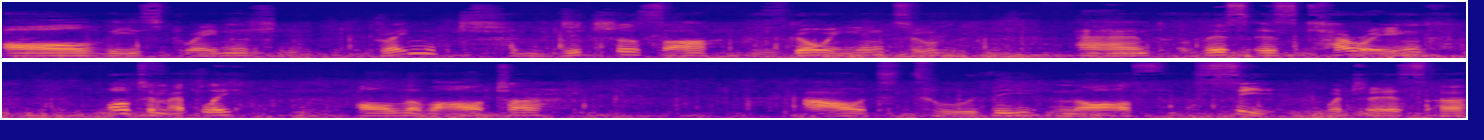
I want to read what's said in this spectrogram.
all these drainage drainage ditches are going into and this is carrying ultimately all the water out to the North Sea, which is uh,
